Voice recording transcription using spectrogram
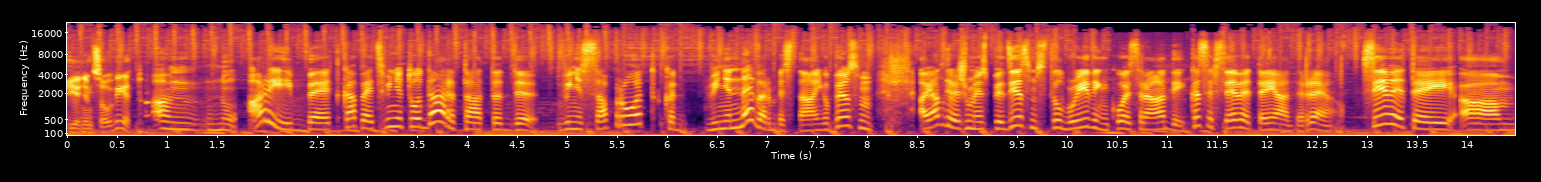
ieņemt savu vietu. Um, nu, arī, bet kāpēc viņa to dara? Tā tad viņa saprot, ka viņa nevar bez tā. Jo, piemēram, ai, atgriežamies pie dziesmas Still Breathing, ko es rādīju. Kas ir sievietei jādara reāli? Sievietei um,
